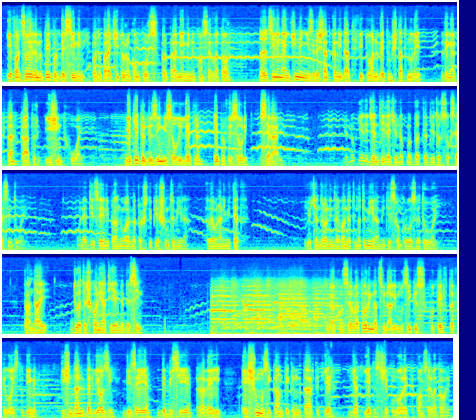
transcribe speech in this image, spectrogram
e forcoi edhe më tepër besimin për t'u paraqitur në konkurs për pranimin në konservator, në të cilin nga njëqind e njëzet e shtatë kandidatë fituan vetëm shtatëmbëdhjetë dhe nga këta katër ishin të huaj. Një tjetër gëzim i solli letra e profesorit Seraj. Ju nuk jeni gjentile që nuk më bëtë të ditur suksesin tuaj. Unë e di se jeni pranuar me përshtypje shumë të mira dhe unanimitet. Ju qëndroni ndër vendet më të mira midis konkurruesve të huaj, prandaj duhet të shkoni atje me besim. Nga Konservatori Nacional i Muzikës, ku Tefta filloi studimet, kishin dalë Berliozi, Bizet-ja, Debussy, Ravel-i e shumë muzikantë e këngëtarë të tjerë gjatë jetës shekullore të Konservatorit.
